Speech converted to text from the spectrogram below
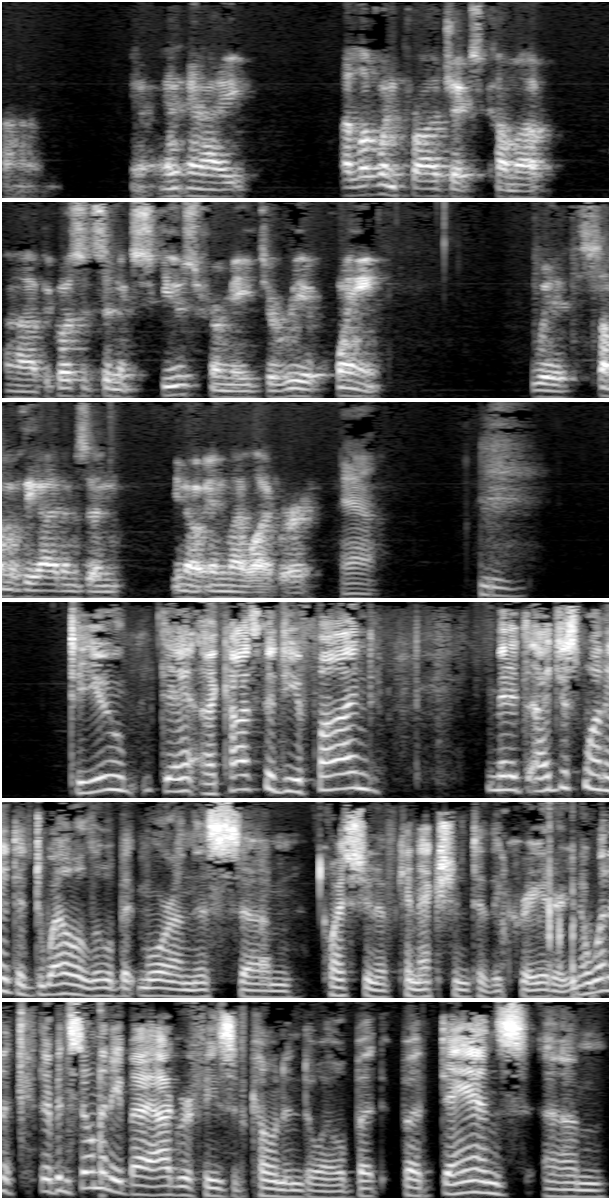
um, you know, and, and I I love when projects come up uh, because it's an excuse for me to reacquaint with some of the items in you know in my library. Yeah. Do you, Dan, uh, Costa? Do you find? I mean, I just wanted to dwell a little bit more on this um, question of connection to the creator. You know, one, there have been so many biographies of Conan Doyle, but but Dan's um,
